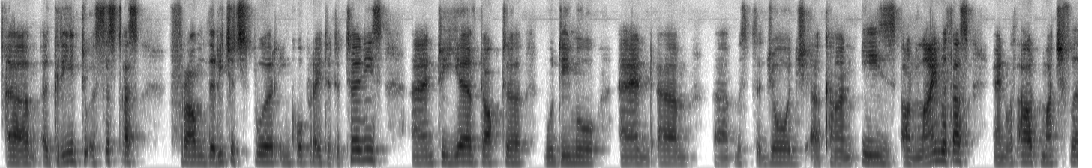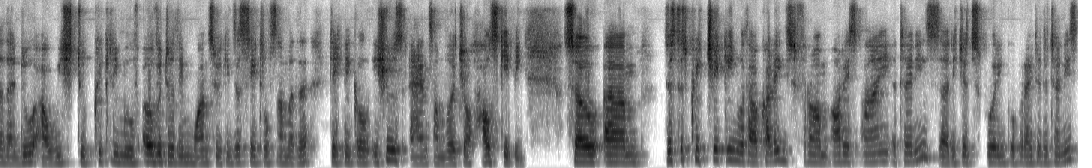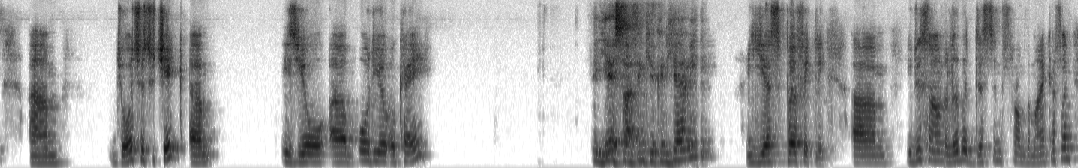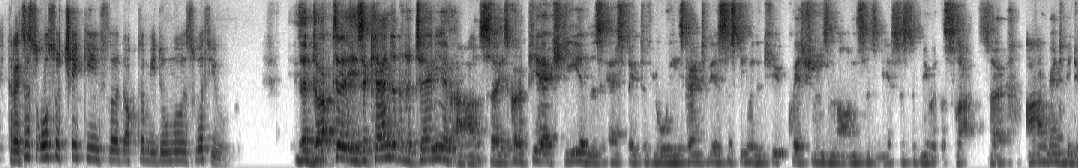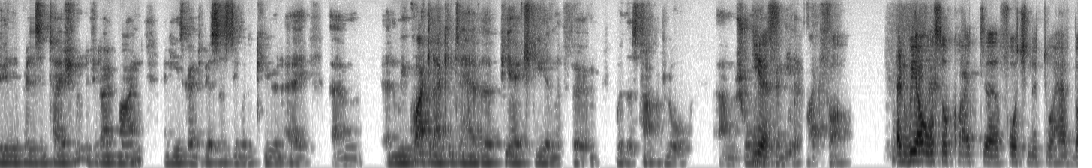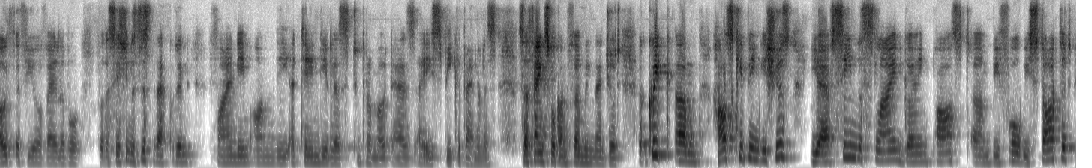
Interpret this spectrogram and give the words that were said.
um, agreed to assist us from the Richard Spoor Incorporated Attorneys and to hear Dr. Mudimu and um, uh, Mr. George uh, Khan is online with us and without much further ado, I wish to quickly move over to them once we can just settle some of the technical issues and some virtual housekeeping. So um, just a quick check-in with our colleagues from RSI attorneys, uh, Richard Spoor Incorporated attorneys. Um, George, just to check, um, is your um, audio okay? Yes, I think you can hear me. Yes, perfectly. Um, you do sound a little bit distant from the microphone. Could I just also check if uh, Dr. Mudimu is with you? The doctor is a candidate attorney of ours, so he's got a PhD in this aspect of law. He's going to be assisting with the questions and answers, and he assisted me with the slides. So I'm going to be doing the presentation, if you don't mind, and he's going to be assisting with the Q and A. Um, and we're quite lucky to have a PhD in the firm with this type of law. I'm sure yes. we're going to get quite far. And we are also quite uh, fortunate to have both of you available for the session. It's just that I couldn't find him on the attendee list to promote as a speaker panelist. So thanks for confirming that, George. A quick um, housekeeping issues. You have seen the slide going past um, before we started.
